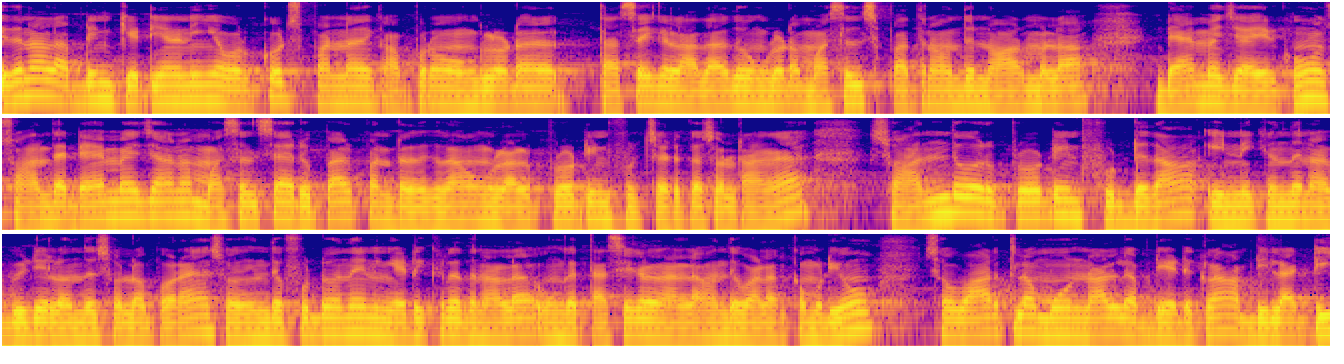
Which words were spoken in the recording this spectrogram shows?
எதனால் அப்படின்னு கேட்டிங்கன்னா நீங்கள் ஒர்க் அவுட்ஸ் பண்ணதுக்கப்புறம் உங்களோட தசைகள் அதாவது உங்களோட மசில்ஸ் பார்த்தோன்னா வந்து நார்மலாக டேமேஜ் ஆகிருக்கும் ஸோ அந்த டேமேஜான மசில்ஸை ரிப்பேர் பண்ணுறதுக்கு தான் உங்களால் ப்ரோட்டீன் ஃபுட்ஸ் எடுக்க சொல்கிறாங்க ஸோ அந்த ஒரு ப்ரோட்டீன் ஃபுட்டு தான் இன்றைக்கி வந்து நான் வீடியோவில் வந்து சொல்ல போகிறேன் ஸோ இந்த ஃபுட்டு வந்து நீங்கள் எடுக்கிறதுனால உங்கள் தசைகள் நல்லா வந்து வளர்க்க முடியும். ஸோ வாரத்தில் மூணு நாள் அப்படி எடுக்கலாம். அப்படி இல்லாட்டி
